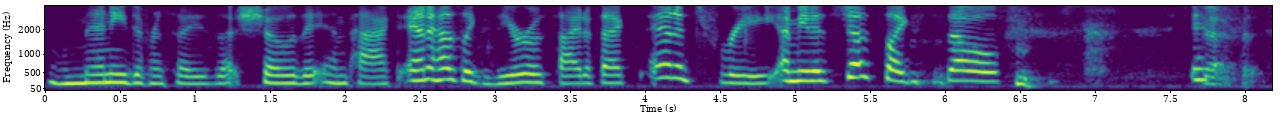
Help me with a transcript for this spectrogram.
many different studies that show the impact and it has like zero side effects and it's free i mean it's just like so it's benefits.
